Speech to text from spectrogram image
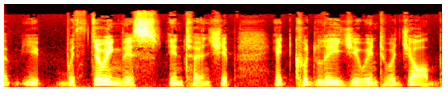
a, you, with doing this internship, it could lead you into a job.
